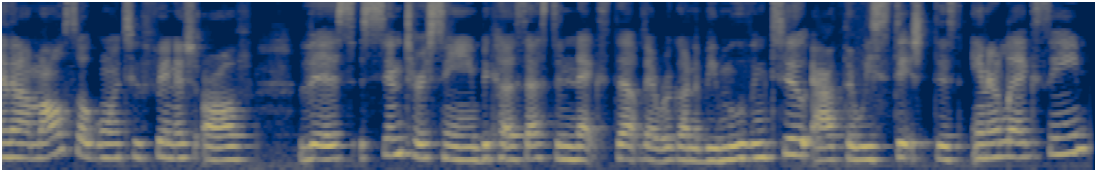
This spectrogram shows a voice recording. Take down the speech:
And then I'm also going to finish off this center seam because that's the next step that we're gonna be moving to after we stitch this inner leg seam.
